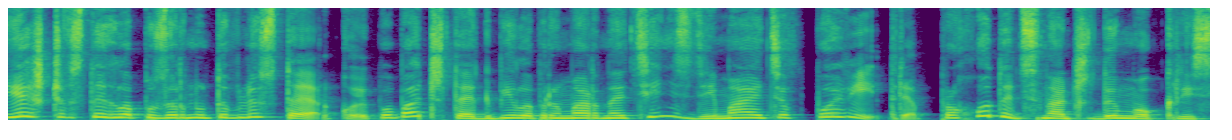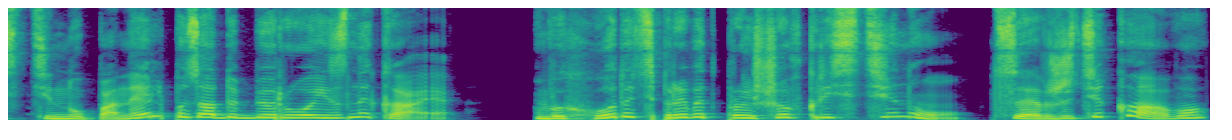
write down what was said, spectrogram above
Я ще встигла позирнути в люстерко і побачити, як біла примарна тінь здіймається в повітря, проходить, наче димок крізь стіну панель позаду бюро і зникає. Виходить, привид пройшов крізь стіну. Це вже цікаво.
